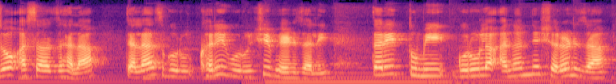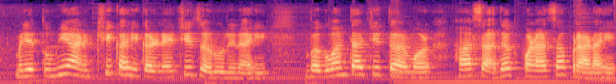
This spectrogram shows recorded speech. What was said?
जो असा झाला त्यालाच गुरु खरी गुरुची भेट झाली. तरी तुम्ही गुरुला अनन्य शरण जा म्हणजे तुम्ही आणखी काही करण्याची जरुरी नाही. भगवंताची तळमळ हा साधकपणाचा प्राण आहे.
